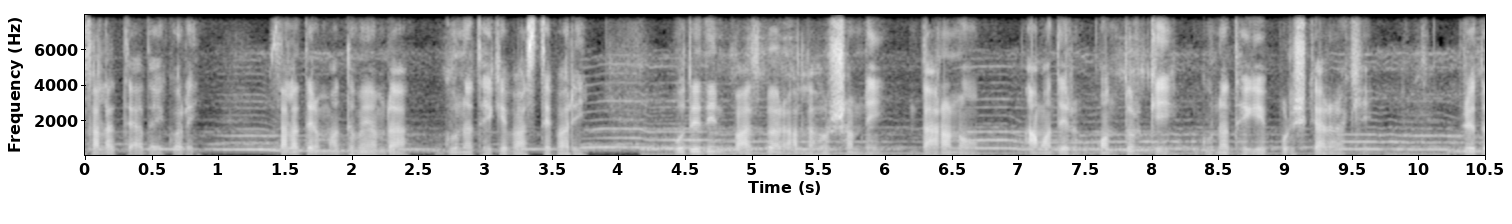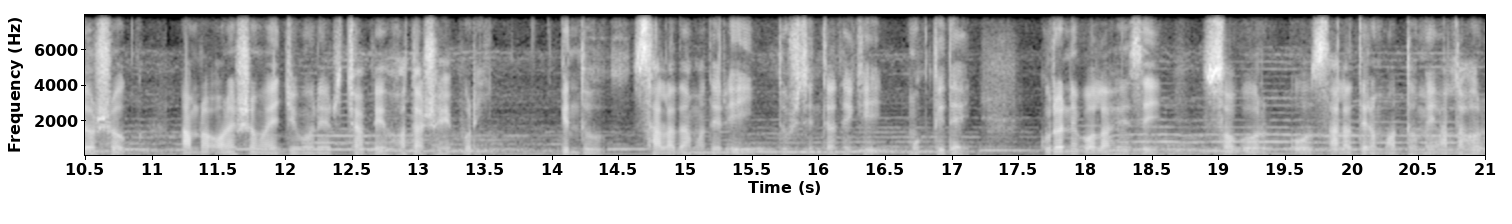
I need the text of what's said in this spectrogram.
সালাতে আদায় করে। সালাতের মাধ্যমে আমরা গুণা থেকে বাঁচতে পারি। প্রতিদিন পাঁচবার আল্লাহর সামনে দাঁড়ানো আমাদের অন্তরকে গুণা থেকে পরিষ্কার রাখে। প্রিয় দর্শক, আমরা অনেক সময় জীবনের চাপে হতাশ হয়ে পড়ি, কিন্তু সালাদ আমাদের এই দুশ্চিন্তা থেকে মুক্তি দেয়। কোরআনে বলা হয়েছে, সবর ও সালাতের মাধ্যমে আল্লাহর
